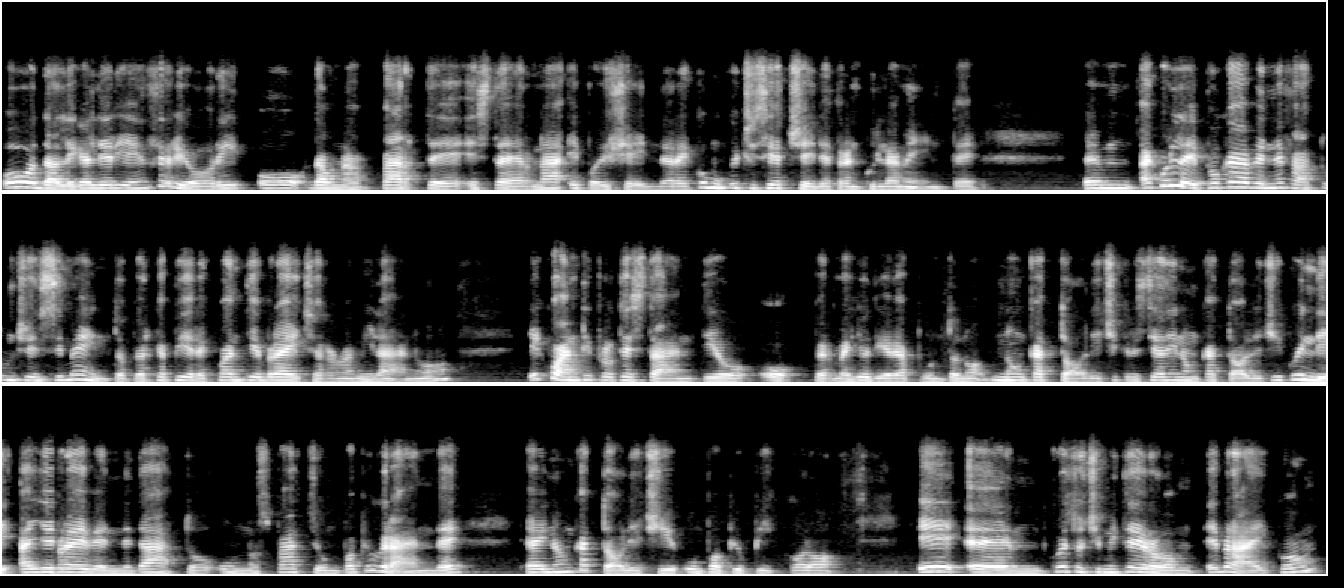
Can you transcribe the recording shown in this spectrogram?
o dalle gallerie inferiori o da una parte esterna e poi scendere. Comunque ci si accede tranquillamente. Ehm, a quell'epoca venne fatto un censimento per capire quanti ebrei c'erano a Milano e quanti protestanti o, o per meglio dire appunto no, non cattolici, cristiani non cattolici. Quindi agli ebrei venne dato uno spazio un po' più grande e ai non cattolici un po' più piccolo. E ehm, questo cimitero ebraico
